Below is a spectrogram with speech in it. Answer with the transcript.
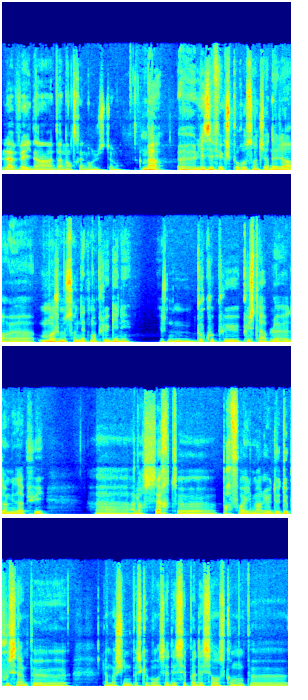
la veille d'un entraînement, justement? Ben, Les effets que je peux ressentir déjà, moi je me sens nettement plus gainé, beaucoup plus, plus stable dans mes appuis. alors certes, parfois il m'arrive de, de, pousser un peu la machine parce que bon, c'est pas des séances comme on peut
